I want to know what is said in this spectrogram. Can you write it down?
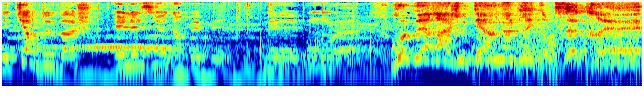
des cœurs de vache et les yeux d'un bébé. Mais bon, euh, Robert a ajouté un ingrédient secret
